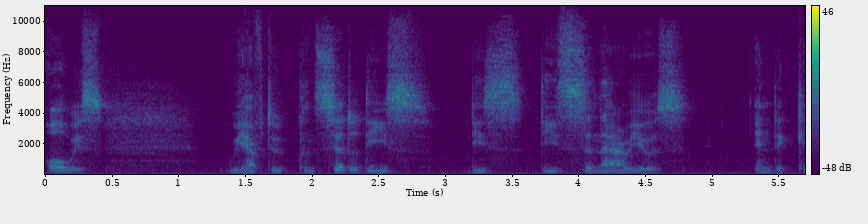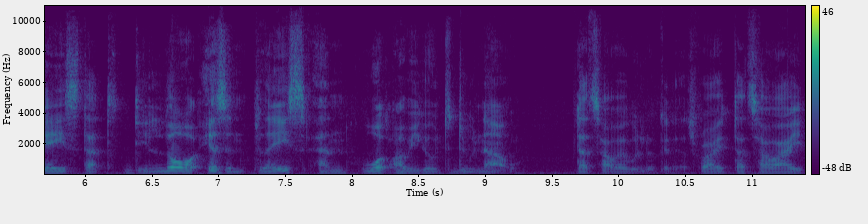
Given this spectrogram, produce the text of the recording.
always we have to consider these these these scenarios in the case that the law is in place and what are we going to do now? That's how I would look at it, right? That's how I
